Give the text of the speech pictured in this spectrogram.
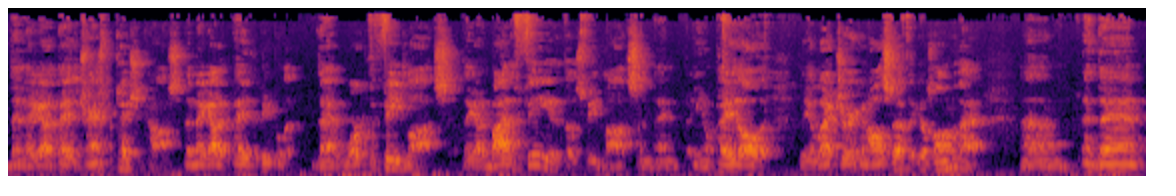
Then they got to pay the transportation costs. Then they got to pay the people that, that work the feedlots. They got to buy the feed at those feedlots and, and you know pay all the, the electric and all the stuff that goes along with that. Um, and then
